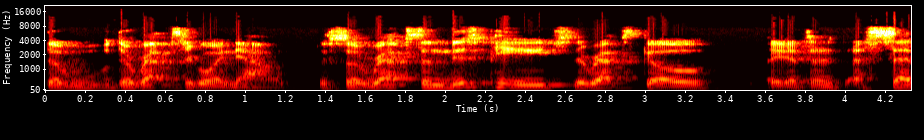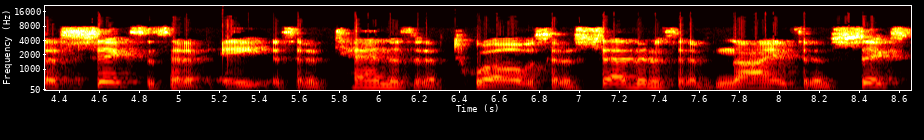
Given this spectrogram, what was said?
the the reps are going down. So reps on this page, the reps go a, a set of six, a set of eight, a set of ten, a set of twelve, a set of seven, a set of nine, a set of six.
